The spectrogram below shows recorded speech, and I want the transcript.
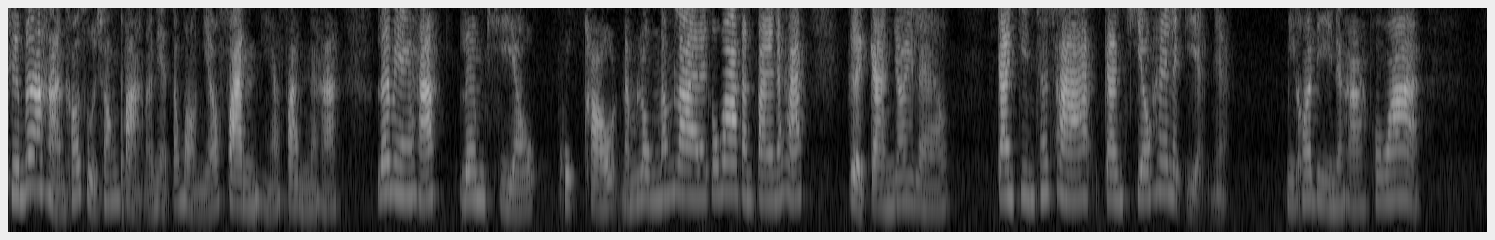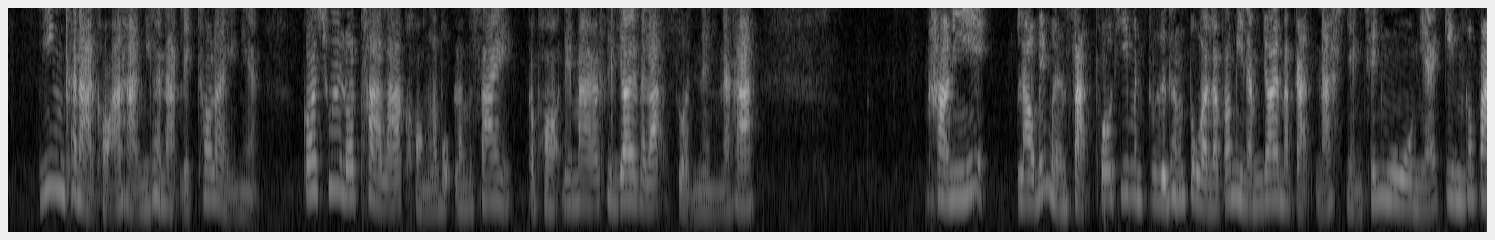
คือเมื่ออาหารเข้าสู่ช่องปากแล้วเนี่ยต้องบอกเนี้ยฟันเนี้ยฟันนะคะ เริ่มยังไงคะเริ่มเคี้ยวคลุกเคล้าน้ำลงน้ำลายอะไรก็ว่ากันไปนะคะ เกิดการย่อยแล้ว การกินช้าๆ การเคี้ยวให้ละเอียดเนี่ย มีข้อดีนะคะ เพราะว่ายิ่งขนาดของอาหารมีขนาดเล็กเท่าไหร่เนี่ย ก็ช่วยลดภาระของระบบลำไส้กระเพาะได้มากก็คือย่อยไปละส่วนหนึ่งนะคะ คราวนี้เราไม่เหมือนสัตว์พวกที่มันกลืนทั้งตัวแล้วก็มีน้ำย่อยมากัดนะ อย่างเช่นงูเนี้ยกินเข้าไป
